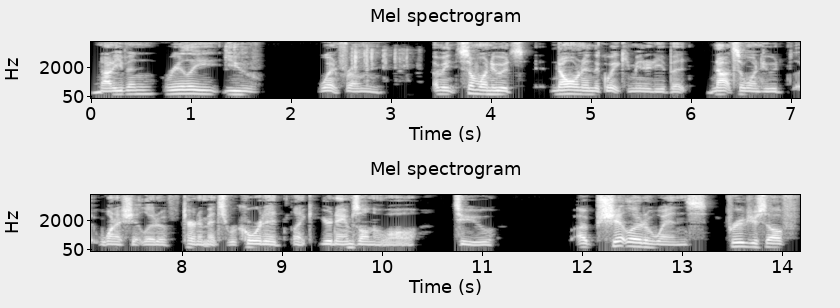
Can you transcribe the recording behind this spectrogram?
not even really, you went from, I mean, someone who is known in the Quake community, but not someone who would won a shitload of tournaments, recorded like your name's on the wall, to a shitload of wins, proved yourself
